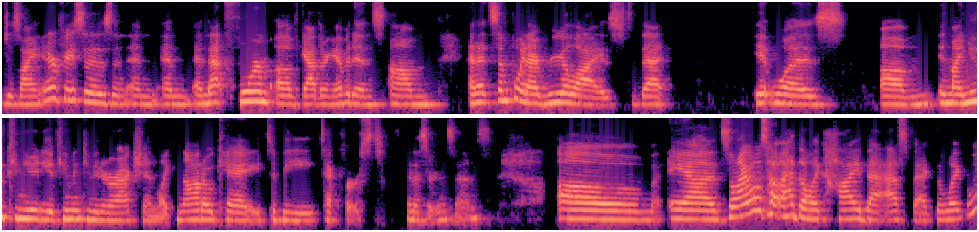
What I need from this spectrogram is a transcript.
design interfaces and, and, and, and that form of gathering evidence. Um, and at some point I realized that it was um, in my new community of human community interaction, like not okay to be tech first in a certain sense um and so i always had to like hide that aspect of like well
